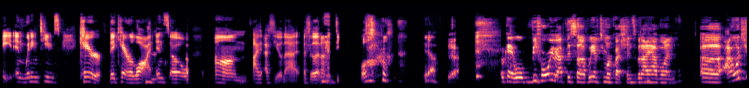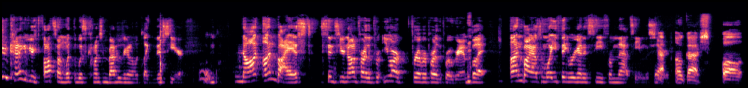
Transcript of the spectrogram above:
innate and winning teams care. They care a lot. Mhm. And so, um, I, I feel that. I feel that on a deep level. Yeah. Yeah. Okay, well, before we wrap this up, we have two more questions, but I have one. Uh, I want you to kind of give your thoughts on what the Wisconsin Badgers are going to look like this year. Ooh. Not unbiased, since you're not a part of the pro- you are forever part of the program, but unbiased on what you think we're going to see from that team this Yeah. year. Oh gosh. Well,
